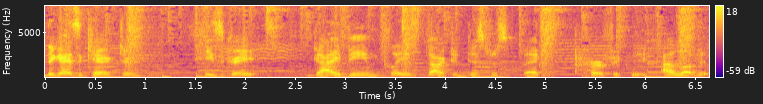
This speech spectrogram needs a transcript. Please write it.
The guy's a character. He's great. Guy Beahm plays Dr. Disrespect perfectly. I love it.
